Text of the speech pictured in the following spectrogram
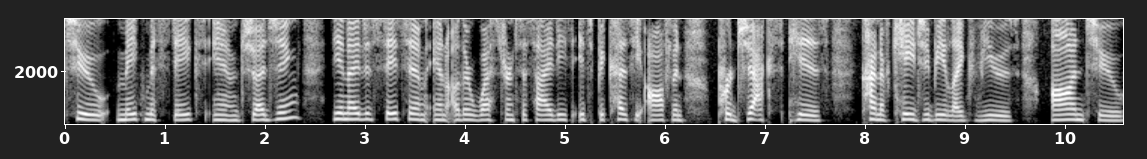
to make mistakes in judging the United States and, and other Western societies. It's because he often projects his kind of KGB like views onto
